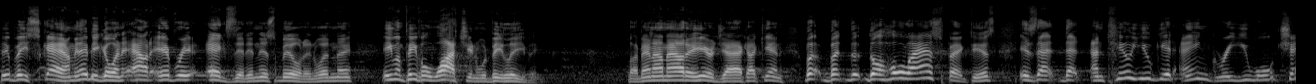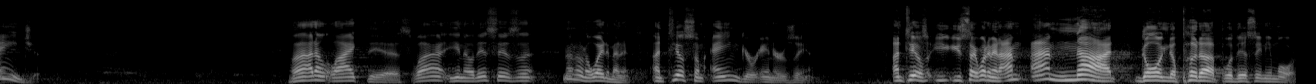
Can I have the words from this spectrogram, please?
People be scared. I mean, they'd be going out every exit in this building, wouldn't they? Even people watching would be leaving. Like, man, I'm out of here, Jack. I can't. But but the, the whole aspect is, is that, that until you get angry, you won't change it. Well, I don't like this. Well, you know, this isn't. No, no, no, wait a minute. Until some anger enters in. Until you, say, wait a minute, I'm, I'm not going to put up with this anymore.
